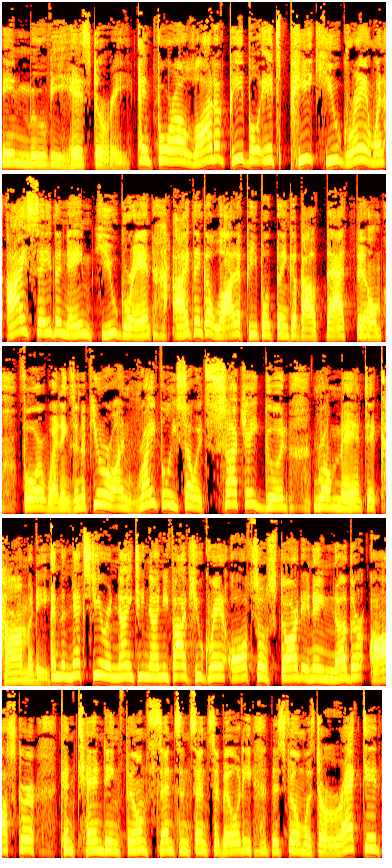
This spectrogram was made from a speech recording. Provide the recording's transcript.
in movie history. And for a lot of people, it's peak Hugh Grant. When I say the name Hugh Grant, I think a lot of people think about that film Four Weddings and a Funeral, and rightfully so. It's such a good romantic comedy. And the next year in 1995, Hugh Grant also starred in another Oscar contending film, Sense and Sensibility. This film was directed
